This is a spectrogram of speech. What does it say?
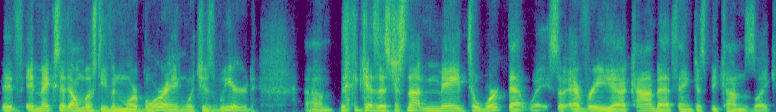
It it makes it almost even more boring, which is weird, um, because it's just not made to work that way. So every uh, combat thing just becomes like,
